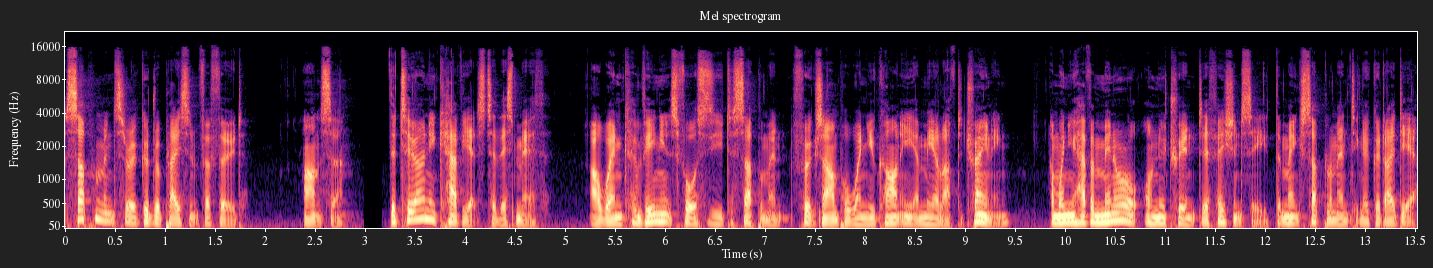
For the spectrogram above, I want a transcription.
Supplements are a good replacement for food. Answer The two only caveats to this myth are when convenience forces you to supplement, for example, when you can't eat a meal after training, and when you have a mineral or nutrient deficiency that makes supplementing a good idea.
